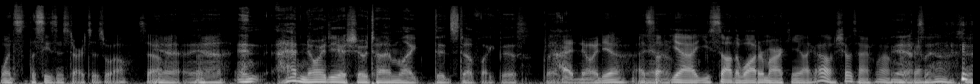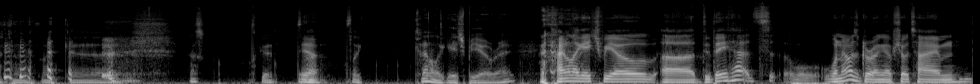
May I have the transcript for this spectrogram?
once the season starts as well. So Yeah, yeah. And I had no idea Showtime like did stuff like this, but I had no idea. I saw, Yeah. yeah, you saw the watermark and you're like, oh, Showtime. Wow, yeah, okay. it's like, oh, Showtime. it's like uh, that's that's good. It's Yeah. not- it's like Kind of like HBO, right? kind of like HBO. Uh, do they had when I was growing up? Showtime.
